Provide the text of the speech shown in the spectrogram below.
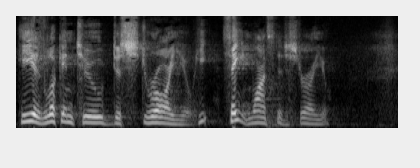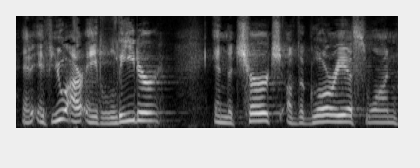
He is looking to destroy you. He, Satan wants to destroy you. And if you are a leader in the church of the glorious one,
